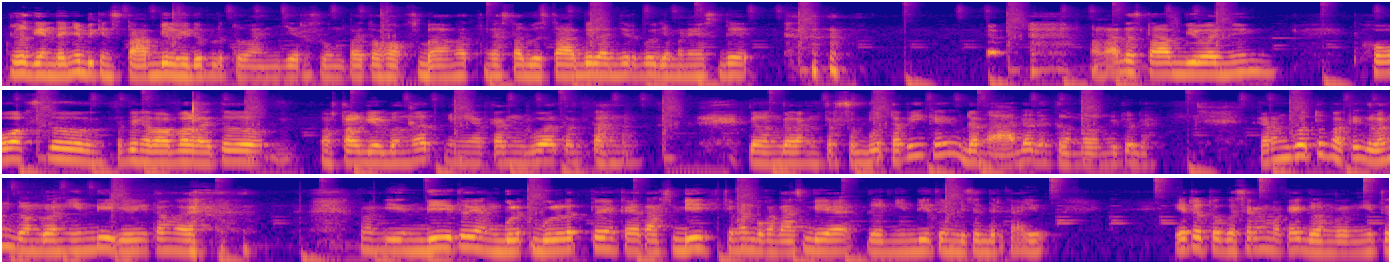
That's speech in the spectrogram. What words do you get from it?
Legendanya bikin stabil hidup lu tuh anjir sumpah itu hoax banget nggak stabil stabil anjir gue zaman SD mana ada stabil anjing. Hoax tuh tapi nggak apa-apa lah itu nostalgia banget mengingatkan gue tentang gelang-gelang tersebut. Tapi kayak udah nggak ada deh gelang-gelang itu dah sekarang gue tuh pakai gelang gelang indie jadi tau nggak gelang indie itu yang bulat-bulat tuh yang kayak tasbih cuman bukan tasbih ya gelang indie tuh yang bisa dari kayu. Itu tuh gue sering pakai gelang-gelang itu.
